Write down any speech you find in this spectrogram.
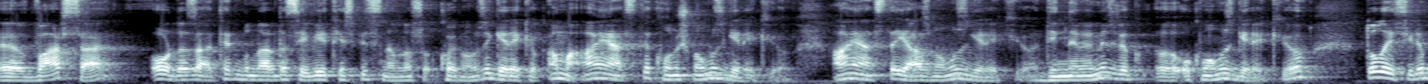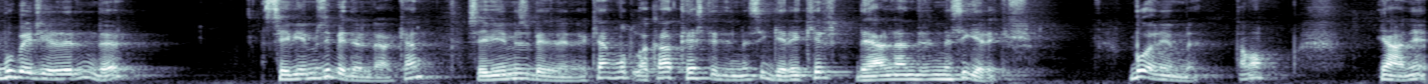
e, varsa Orada zaten bunlarda seviye tespit sınavına koymamıza gerek yok. Ama IELTS'te konuşmamız gerekiyor. IELTS'te yazmamız gerekiyor. Dinlememiz ve e, okumamız gerekiyor. Dolayısıyla bu becerilerin de seviyemizi belirlerken, seviyemiz belirlenirken mutlaka test edilmesi gerekir, değerlendirilmesi gerekir. Bu önemli. Tamam? Yani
